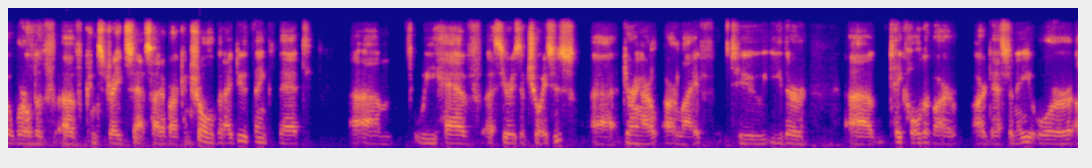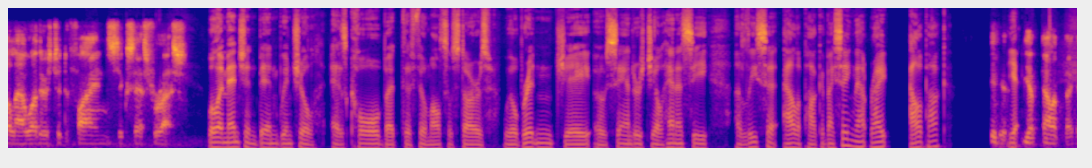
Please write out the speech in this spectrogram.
a world of of constraints outside of our control. But I do think that um, we have a series of choices uh, during our, our life to either uh, take hold of our our destiny or allow others to define success for us. Well, I mentioned Ben Winchell as Cole, but the film also stars Will Brittain, J. O. Sanders, Jill Hennessy, Elisa Alapak. Am I saying that right? Alapak? Yeah. Yep, Alapak.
